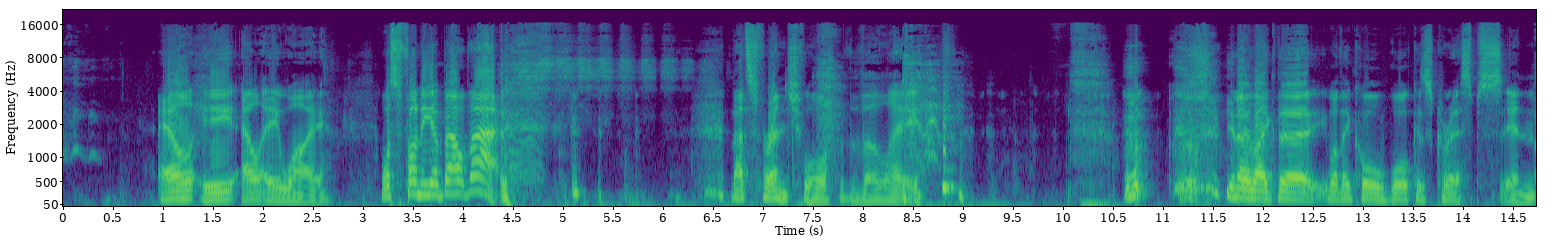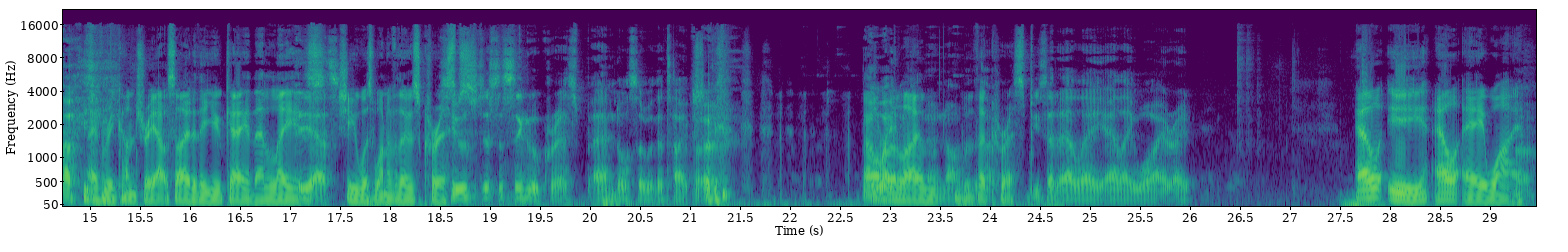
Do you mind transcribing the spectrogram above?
L E L A Y. What's funny about that? That's French for the lay. you know, like the what they call Walker's crisps in Oh, every country outside of the UK. They're lays. Yes. She was one of those crisps. She was just a single crisp and also with a typo. Oh, or wait, no, not with the a typo. crisp. You said L A L A Y, right? L E L A Y. Oh,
